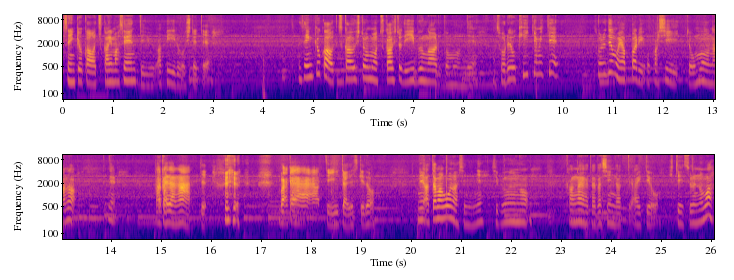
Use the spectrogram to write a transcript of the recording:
選挙カーは使いませんっていうアピールをしてて選挙カーを使う人も使う人で言い分があると思うんでそれを聞いてみてそれでもやっぱりおかしいって思うならねバカだなって バカって言いたいですけどね頭ごなしにね自分の考えが正しいんだって相手を否定するのは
